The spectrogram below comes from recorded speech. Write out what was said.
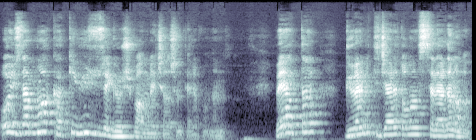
O yüzden muhakkak ki yüz yüze görüşüp almaya çalışın telefonlarınızı. Veyahut da güvenli ticaret olan sitelerden alın.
